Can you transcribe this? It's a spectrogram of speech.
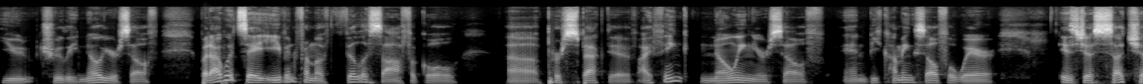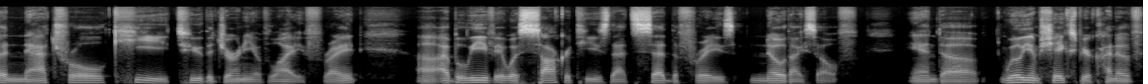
you truly know yourself, but I would say, even from a philosophical uh, perspective, I think knowing yourself and becoming self aware is just such a natural key to the journey of life, right? Uh, I believe it was Socrates that said the phrase, know thyself. And uh, William Shakespeare kind of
